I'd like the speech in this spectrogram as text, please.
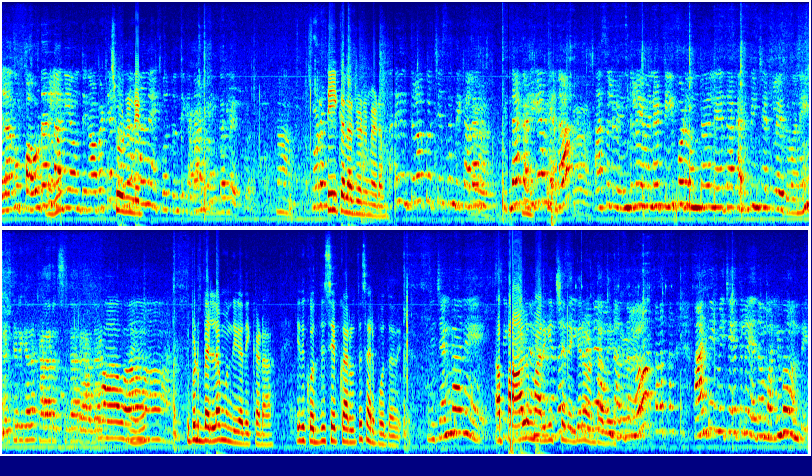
ఎలాగో పౌడర్ లాగే ఉంది కాబట్టి చూడండి. తొందరగానే అయిపోతుంది కదా. అండి? తొందరలో అయిపోతుంది. ఆ. టీ కలర్ చూడండి మేడం. అరే ఇంతలోకి వచ్చేసింది కలర్. ఇందాక అడిగాను కదా అసలు ఇందులో ఏమైనా టీ పొడి ఉందా లేదా కనిపించట్లేదు అని. అంటారు కదా కలర్ వస్తుందా రాదా? వా, వా. ఇప్పుడు బెల్లం ఉంది కదా ఇక్కడ. ఇది కొద్దిసేపు కరిగితే సరిపోతుంది. నిజంగానే. ఆ పాలు secret మరిగించే అన్నది దగ్గర ఉంటది. ఆంటీ మీ చేతిలో ఏదో మహిమ ఉంది.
